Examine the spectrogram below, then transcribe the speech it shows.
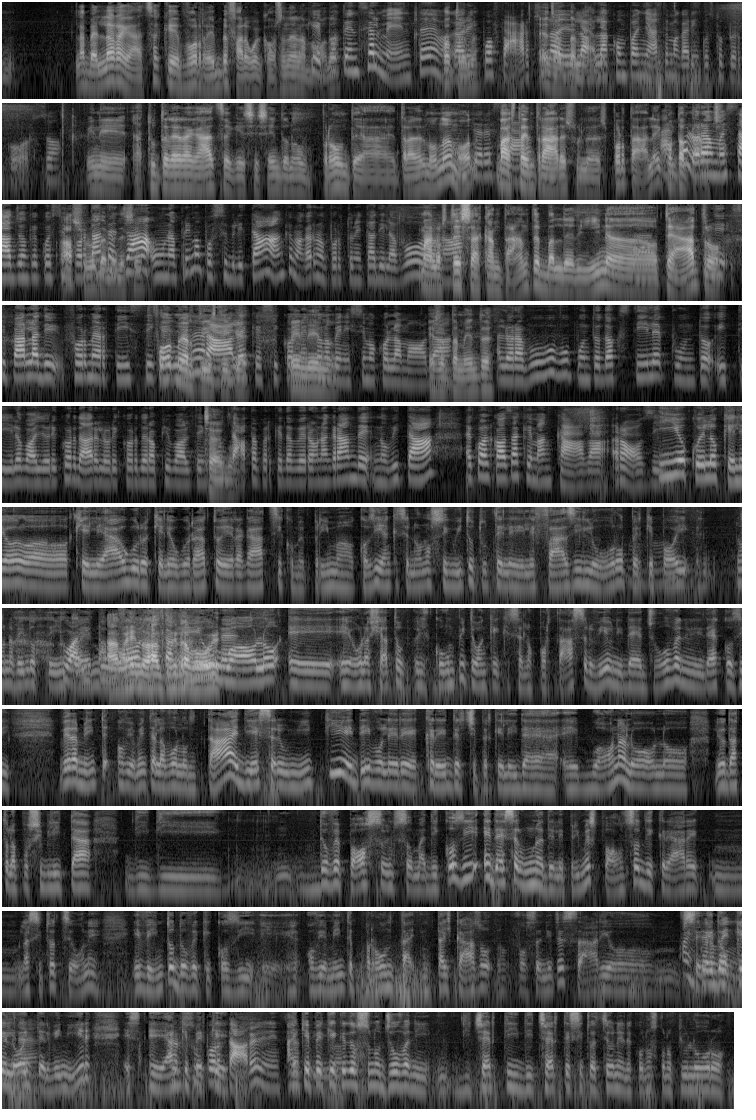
la bella ragazza che vorrebbe fare qualcosa nella che moda. potenzialmente magari Potrebbe. può farcela e la, l'accompagnate magari in questo percorso. Quindi a tutte le ragazze che si sentono pronte a entrare nel mondo della moda, basta entrare sul portale e Ecco, allora è un contattarci. messaggio anche questo importante, è già sì. una prima possibilità, anche magari un'opportunità di lavoro. Ma lo no? stessa cantante, ballerina, Certo. teatro. Quindi si parla di forme artistiche Forme in generale artistiche, che si quindi connettono no- benissimo con la moda. Esattamente. Allora www.docstile.it lo voglio ricordare, lo ricorderò più volte in Certo. puntata perché davvero è una grande novità, è qualcosa che mancava. Rosi. Io quello che le, ho- che le auguro e che le ho augurato ai ragazzi come prima, così anche se non ho seguito tutte le, le fasi loro, perché poi eh, non avendo tempo hai eh, ma Avendo altri lavori. ruolo e, e ho lasciato il compito anche che se lo portassero via, un'idea giovane, un'idea così, veramente ovviamente la volontà è di essere uniti e di volere crederci perché l'idea è buona, l'ho- l'ho- le ho dato la possibilità di, di- dove posso, insomma, di così, ed essere una delle prime sponsor di creare mh, la situazione evento dove che così, eh, ovviamente pronta in tal caso fosse necessario, A se vedo che lo intervenire. e, e anche perché anche perché credo sono giovani di, certi- di certe situazioni ne conoscono più loro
